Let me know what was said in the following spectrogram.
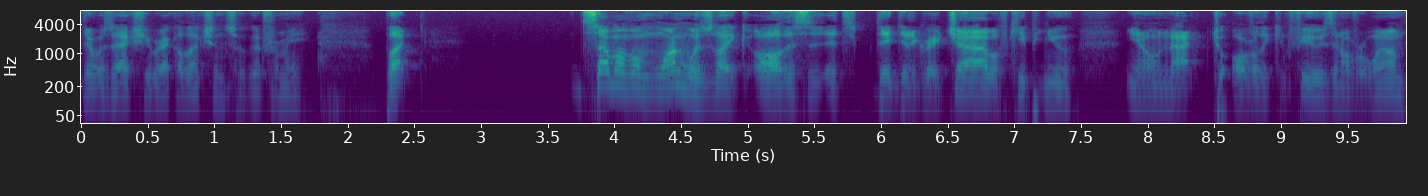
there was actually recollection, so good for me. But some of them, one was like, "Oh, this is it's." They did a great job of keeping you, you know, not too overly confused and overwhelmed.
